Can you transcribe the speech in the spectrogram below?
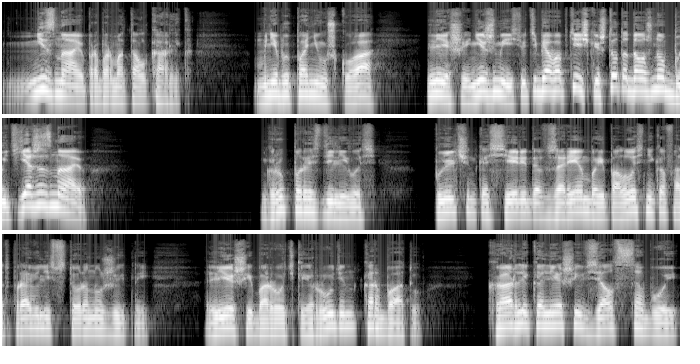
Не знаю», — пробормотал карлик. «Мне бы понюшку, а? Леший, не жмись, у тебя в аптечке что-то должно быть, я же знаю». Группа разделилась. Пыльченко, Середов, Заремба и Полосников отправились в сторону Житной. Леший, Бородька и Рудин — к Арбату. Карлика Леший взял с собой,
